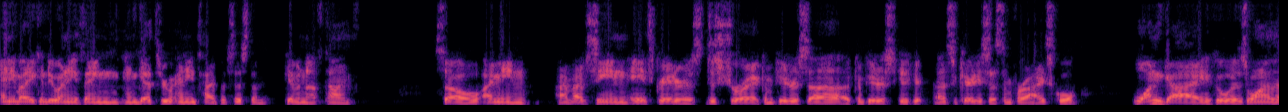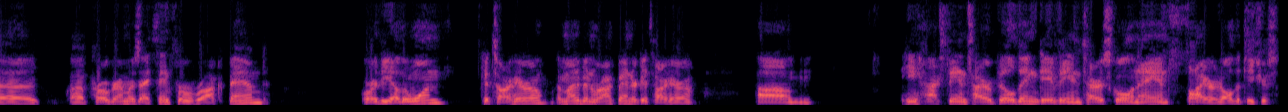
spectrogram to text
Anybody can do anything and get through any type of system given enough time. So, I mean, I've seen eighth graders destroy a computer uh, a computer secu- uh, security system for a high school. One guy who was one of the uh, programmers, I think, for Rock Band, or the other one, Guitar Hero. It might have been Rock Band or Guitar Hero. Um, he hacked the entire building, gave the entire school an A, and fired all the teachers.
